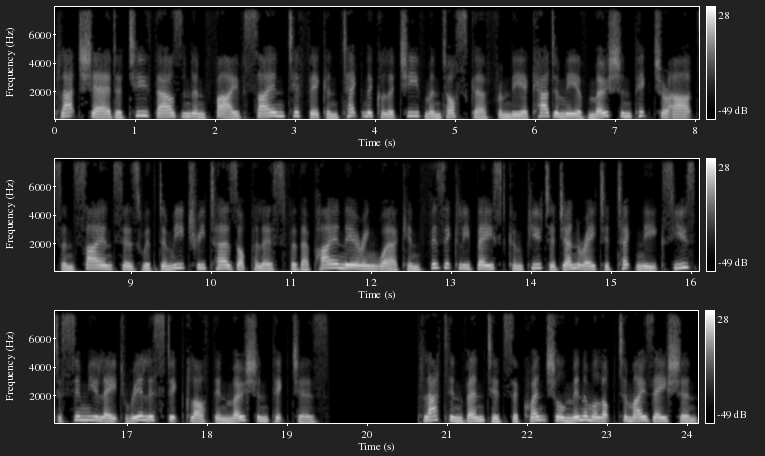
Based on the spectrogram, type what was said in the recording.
Platt shared a 2005 Scientific and Technical Achievement Oscar from the Academy of Motion Picture Arts and Sciences with Dimitri Terzopoulos for their pioneering work in physically based computer-generated techniques used to simulate realistic cloth in motion pictures. Platt invented sequential minimal optimization,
